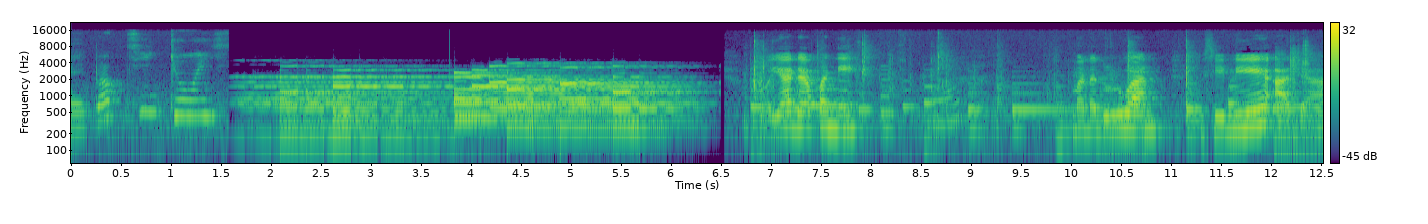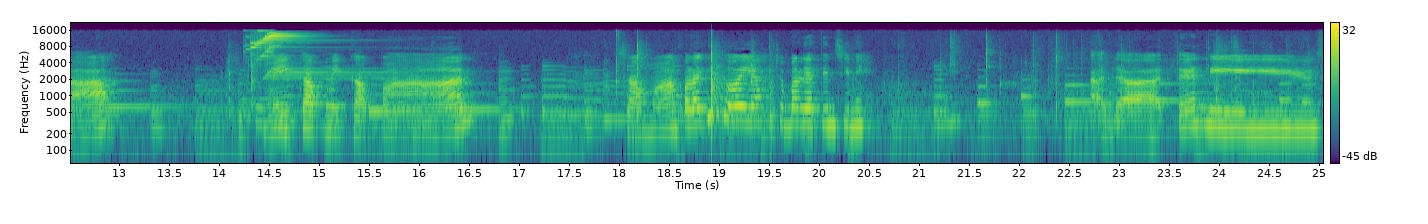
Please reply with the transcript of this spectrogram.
Unboxing toys. Oh ya, ada apa nih? Mana duluan? Di sini ada makeup makeupan sama apa lagi tuh oh ya? Coba liatin sini. Ada tenis.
